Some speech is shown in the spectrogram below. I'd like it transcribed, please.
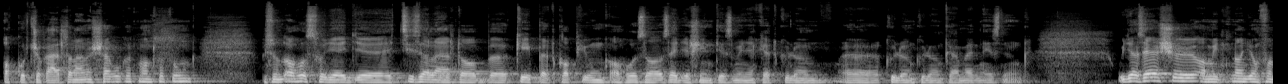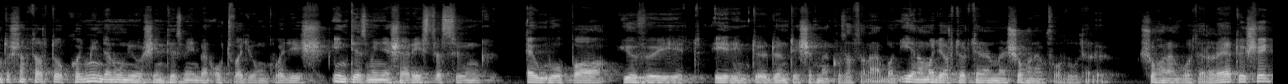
akkor csak általánosságokat mondhatunk, Viszont ahhoz, hogy egy, egy cizelláltabb képet kapjunk, ahhoz az egyes intézményeket külön, külön-külön kell megnéznünk. Ugye az első, amit nagyon fontosnak tartok, hogy minden uniós intézményben ott vagyunk, vagyis intézményesen részt veszünk Európa jövőjét érintő döntések meghozatalában. Ilyen a magyar történelemben soha nem fordult elő. Soha nem volt erre lehetőség.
